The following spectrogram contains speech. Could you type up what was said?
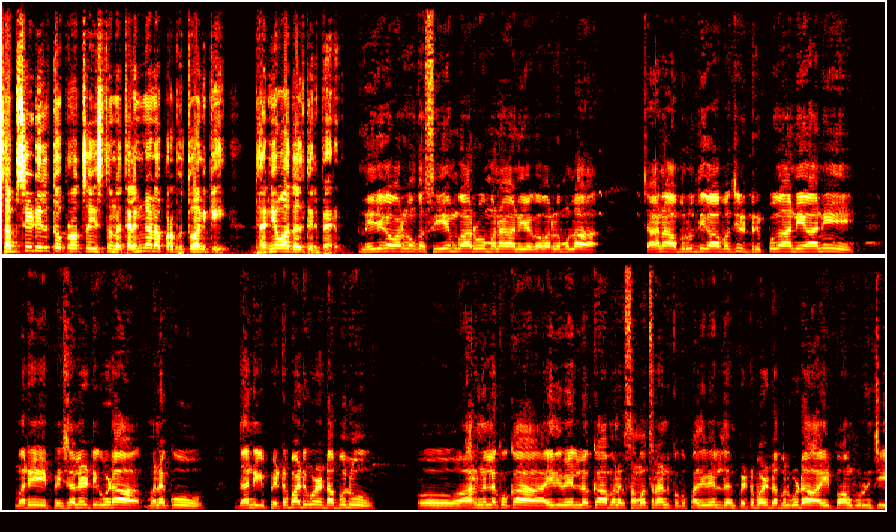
సబ్సిడీలతో ప్రోత్సహిస్తున్న తెలంగాణ ప్రభుత్వానికి ధన్యవాదాలు తెలిపారు. నియోజకవర్గం ఒక సీఎం గారు మన నియోజకవర్గంలో చాలా అభివృద్ధి కాబట్టి డ్రిప్ కానీ కానీ మరి స్పెషాలిటీ కూడా మనకు దానికి పెట్టుబడి కూడా డబ్బులు ఆరు నెలలకు ఒక ఐదు వేలు మనకు సంవత్సరానికి ఒక పదివేలు దాని పెట్టుబడి డబ్బులు కూడా ఆయిల్ పామ్ గురించి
